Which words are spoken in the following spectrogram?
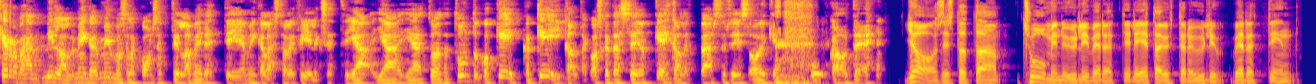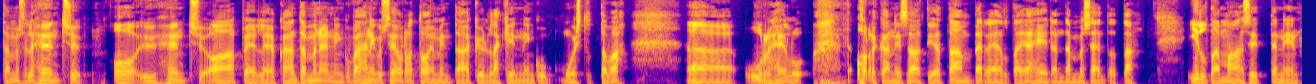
kerro vähän, millä, minkä, millaisella konseptilla vedettiin ja minkälaiset oli fiilikset. Ja, ja, ja tuota, tuntuko keikka keikalta, koska tässä ei ole keikalle päästy siis oikein kuukauteen. Joo, siis tota, Zoomin yli vedettiin, eli etäyhteyden yli vedettiin tämmöiselle Höntsy, Oy Höntsy APlle, joka on tämmöinen niin kuin, vähän niin kuin seuratoimintaa kylläkin niin kuin muistuttava äh, urheiluorganisaatio Tampereelta ja heidän tämmöiseen tota, iltamaan sitten, niin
